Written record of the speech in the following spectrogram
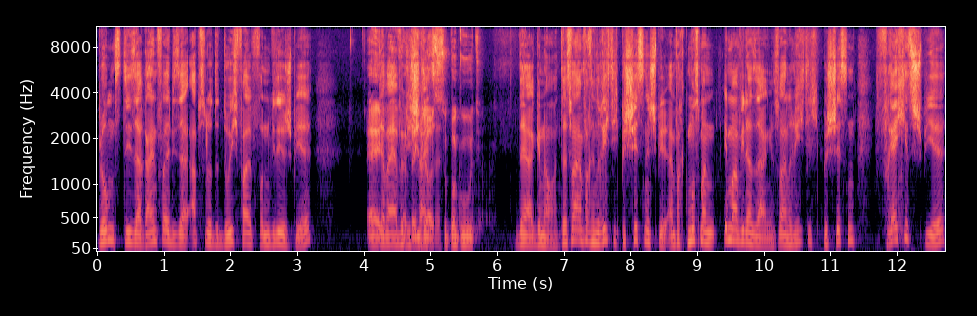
Blums, dieser Reinfall, dieser absolute Durchfall von Videospiel. Ey, Der war ja wirklich Avengers, scheiße. super gut. Ja, genau. Das war einfach ein richtig beschissenes Spiel. Einfach muss man immer wieder sagen. Es war ein richtig beschissen, freches Spiel,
